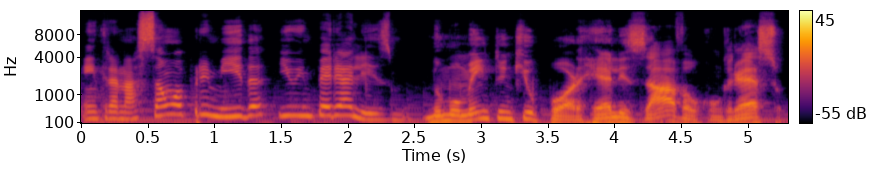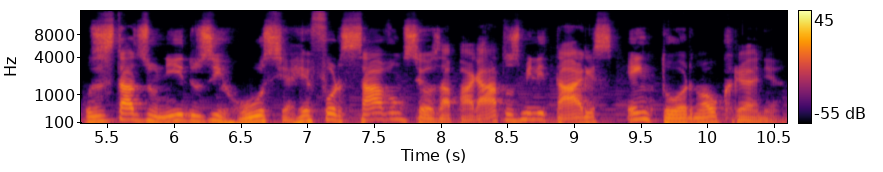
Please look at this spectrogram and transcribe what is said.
entre a nação oprimida e o imperialismo. No momento em que o POR realizava o Congresso, os Estados Unidos e Rússia reforçavam seus aparatos militares em torno à Ucrânia.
